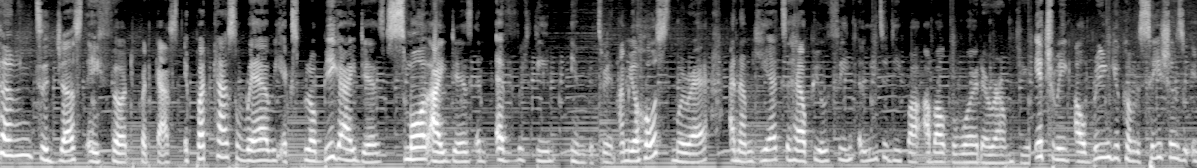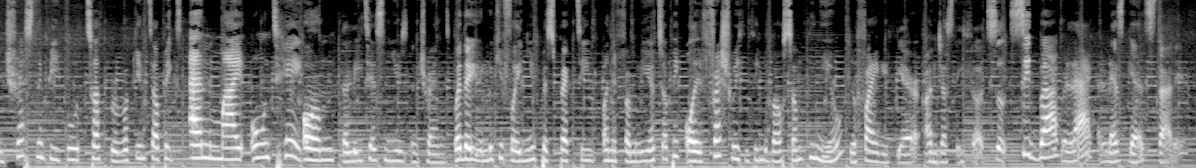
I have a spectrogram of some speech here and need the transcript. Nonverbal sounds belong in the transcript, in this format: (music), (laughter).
Welcome to Just a Thought podcast, a podcast where we explore big ideas, small ideas, and everything in between. I'm your host, Mure, and I'm here to help you think a little deeper about the world around you. Each week, I'll bring you conversations with interesting people, thought provoking topics, and my own take on the latest news and trends. Whether you're looking for a new perspective on a familiar topic or a fresh way to think about something new, you'll find it here on Just a Thought. So sit back, relax, and let's get started.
